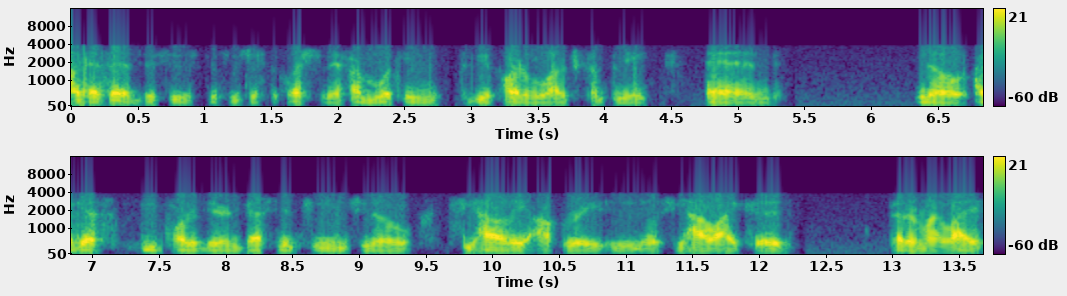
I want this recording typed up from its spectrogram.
like I said, this is this is just the question. If I'm looking to be a part of a large company and you know, I guess be part of their investment teams, you know, see how they operate and you know see how I could better my life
